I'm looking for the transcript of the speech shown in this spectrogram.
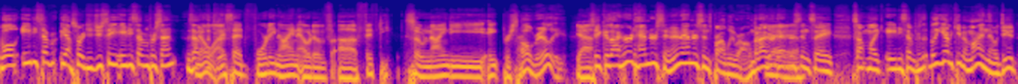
well, 87. Yeah, sorry. Did you say 87 percent? Is that No, I said 49 out of uh, 50. So 98%. Oh, really? Yeah. See, because I heard Henderson, and Henderson's probably wrong, but I heard Yeah, yeah, Henderson say something like 87%. But you got to keep in mind, though, dude,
